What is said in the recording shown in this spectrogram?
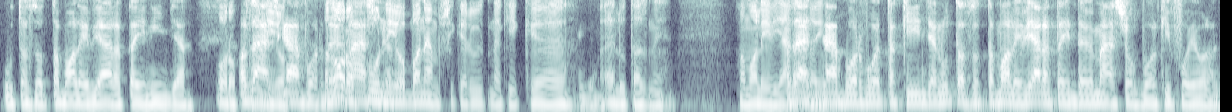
utazott a Malév járatain ingyen. Orosz Az Ács. Gábor, de Az nem. Unióban nem sikerült nekik Igen. elutazni a Malév Az Ács járatai. Gábor volt, aki ingyen utazott a Malév járatain, de ő másokból kifolyólag.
